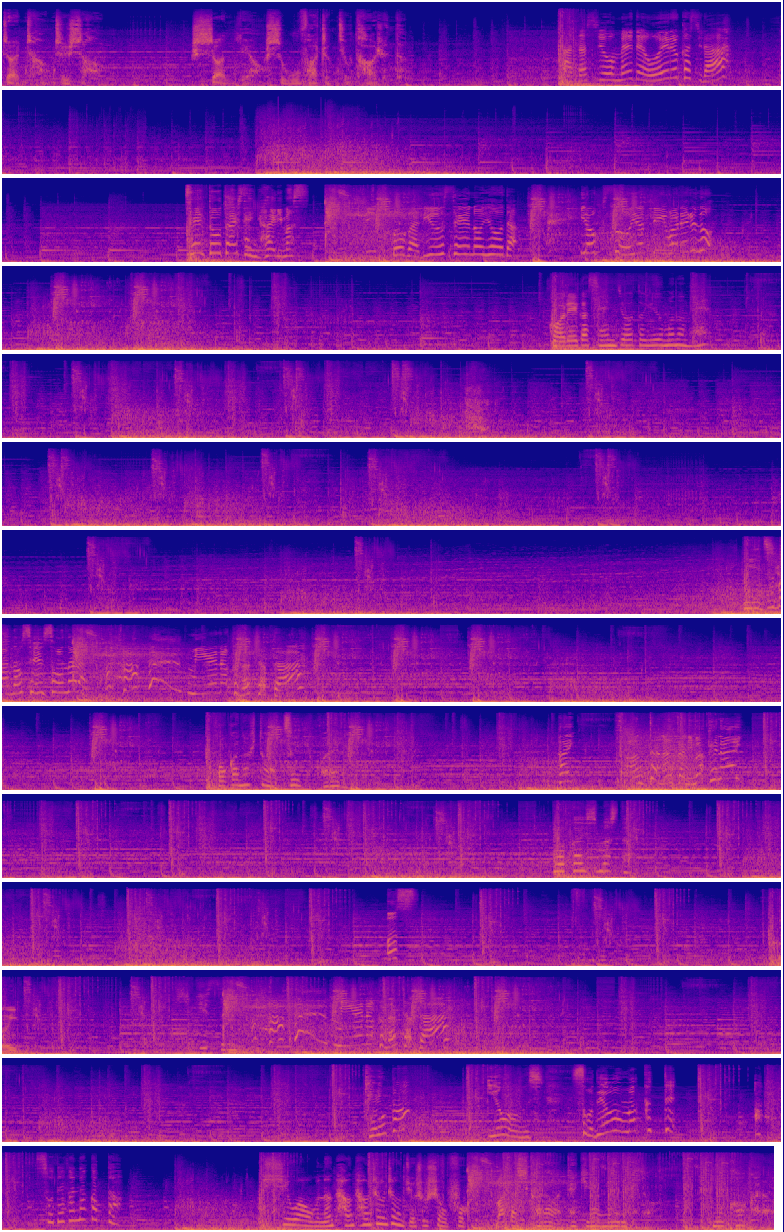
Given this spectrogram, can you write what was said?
战场之上，善良是无法拯救他人的。私を目で追えるかしら？戦闘態勢に入ります。尻尾が流星のようだ。よくそうやって言われるの。これが戦場というものね。水場の清掃なら。他の人はついてこれる。はい。あんたなんかに負けない。了解しました。押す。可以。息する。見えなくなっちゃった？よーし。袖をまくって。あ袖がなかった。希望我们能堂堂正正决出胜負私からは敵が見えるけど向こうからは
